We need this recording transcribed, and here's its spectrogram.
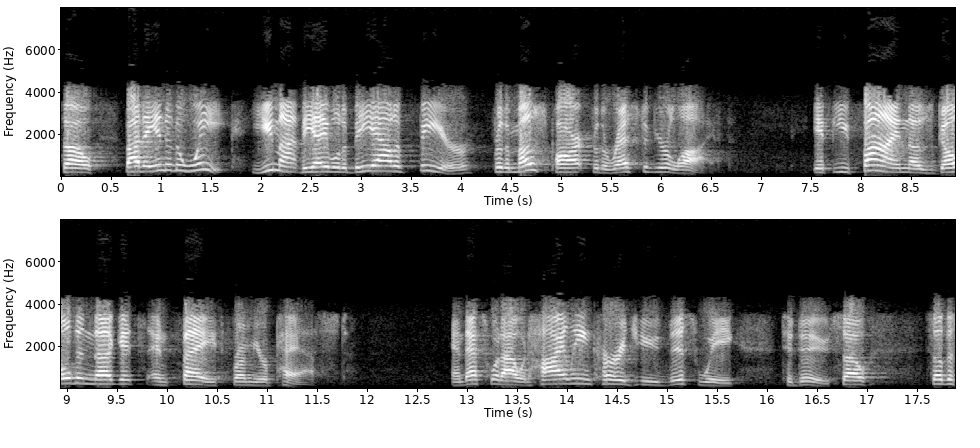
So, by the end of the week, you might be able to be out of fear for the most part for the rest of your life if you find those golden nuggets and faith from your past. And that's what I would highly encourage you this week to do. So, so the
